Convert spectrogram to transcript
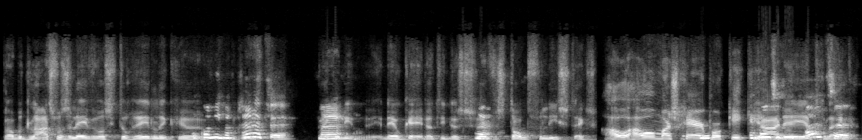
Maar op het laatst van zijn leven was hij toch redelijk. Hij kon niet meer praten. Maar... Niet, nee, oké, okay, dat hij dus ja. verstand verliest. Hou, hou hem maar scherp hoor, Kik. Ja, nee, je hebt gelijk.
